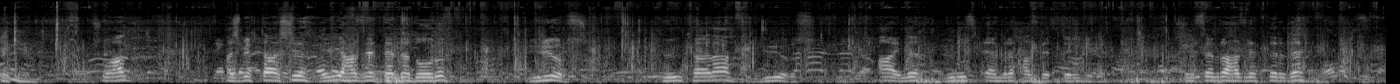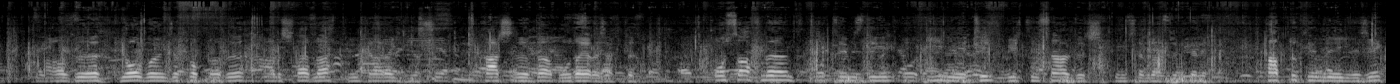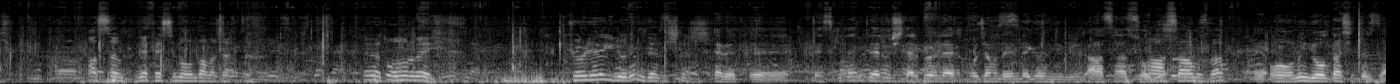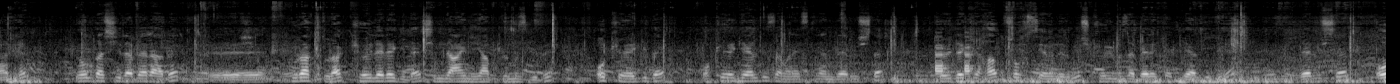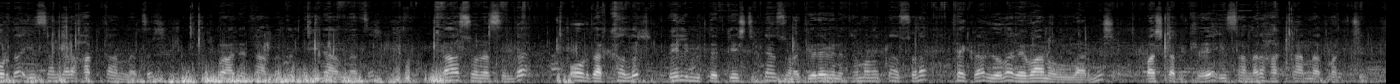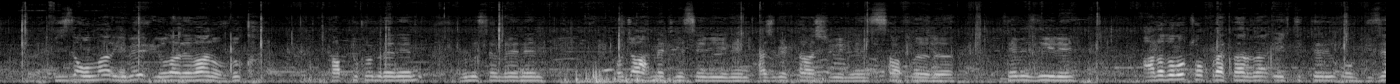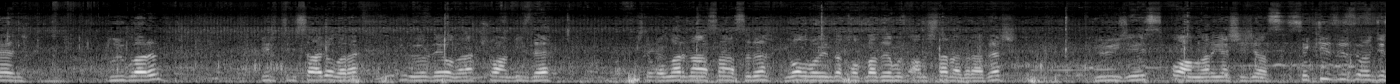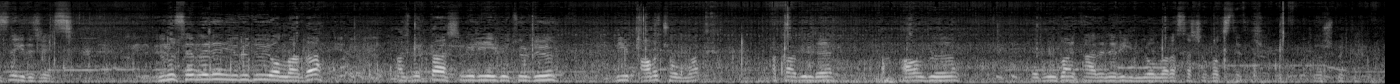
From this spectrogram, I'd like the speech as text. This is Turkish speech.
Çekeyim. Şu an Hacı Bektaşi Veli Hazretlerine doğru yürüyoruz. Hünkara yürüyoruz. Aynı Yunus Emre Hazretleri gibi. Yunus Emre Hazretleri de aldığı yol boyunca topladığı alışlarla hünkara gidiyor. Karşılığında buğday alacaktı. O saflığın, o temizliğin, o iyi niyetin bir timsaldir Yunus Emre Hazretleri. Tapduk Emre'ye gidecek. Asıl nefesini onda alacaktı. Evet Onur Bey. Köylere gidiyor değil mi dervişler? Evet, e, eskiden dervişler böyle hocamın da elinde gördüğü gibi bir asası olur. Asamızda. E, o onun yoldaşıdır zaten. Yoldaşıyla beraber e, durak durak köylere gider. Şimdi aynı yaptığımız gibi. O köye gider. O köye geldiği zaman eskiden dervişler köydeki halk çok sevinirmiş. Köyümüze bereket geldi diye. Dervişler orada insanlara hakkı anlatır, ibadeti anlatır, dini anlatır. Daha sonrasında orada kalır. Belli müddet geçtikten sonra görevini tamamladıktan sonra tekrar yola revan olurlarmış. Başka bir köye insanlara hakkı anlatmak için. Biz de onlar gibi yola revan olduk. Tapduk Ömre'nin, Yunus Emre'nin, Hoca Ahmet Yesevi'nin, Hacı Bektaş Veli'nin saflığını, temizliğini, Anadolu topraklarına ektikleri o güzel duyguların bir timsali olarak, bir örneği olarak şu an biz de işte onların asasını yol boyunda topladığımız alışlarla beraber yürüyeceğiz. O anları yaşayacağız. 800 öncesine gideceğiz. Yunus Emre'nin yürüdüğü yollarda Hacı Bektaş Veli'ye götürdüğü bir alıç olmak, akabinde aldığı o buğday taneleri gibi yollara saçılmak istedik. Görüşmek üzere.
